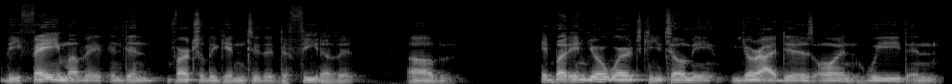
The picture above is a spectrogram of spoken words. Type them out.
the fame of it, and then virtually getting to the defeat of it. Um, it. But in your words, can you tell me your ideas on weed and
